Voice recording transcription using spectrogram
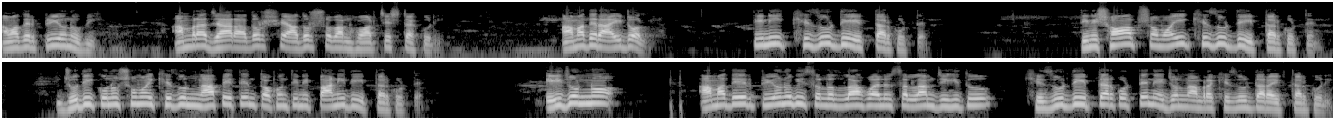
আমাদের প্রিয় নবী, আমরা যার আদর্শে আদর্শবান হওয়ার চেষ্টা করি আমাদের আইডল, তিনি খেজুর দিয়ে ইফতার করতেন তিনি সব সময়ই খেজুর দিয়ে ইফতার করতেন যদি কোনো সময় খেজুর না পেতেন, তখন তিনি পানি দিয়ে ইফতার করতেন। এই জন্য আমাদের প্রিয় নবী সাল্লাহ সাল্লাম যেহেতু খেজুর দিয়ে ইফতার করতেন, এই জন্য আমরা খেজুর দ্বারা ইফতার করি।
